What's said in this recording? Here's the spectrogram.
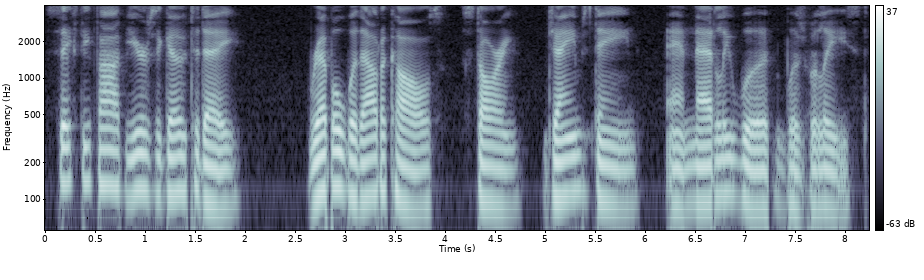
65 years ago today, Rebel Without a Cause, starring James Dean and Natalie Wood, was released.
